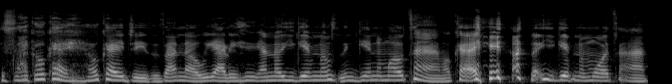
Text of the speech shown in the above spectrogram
it's like, okay, okay, Jesus, I know we got to, I know you giving them, giving them more time, okay? I know you giving them more time.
